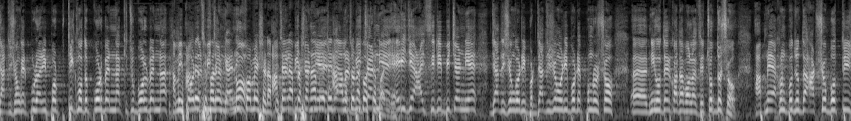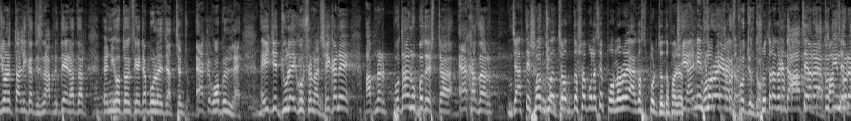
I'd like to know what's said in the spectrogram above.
জাতিসংঘের পুরো রিপোর্ট ঠিক মতো পড়বেন না কিছু বলবেন না। আমি পড়েছি। এই যে আইসিটি বিচার নিয়ে জাতিসংঘ রিপোর্ট জাতিসংঘ রিপোর্টে পনেরোশো নিহতের কথা বলা হয়েছে চোদ্দশো। আপনি এখন পর্যন্ত আটশো বত্রিশ জনের তালিকা দিয়েছেন আপনি দেড় হাজার নিহত হয়েছে এটা বলে যাচ্ছেন এক অবল্লায়। এই যে জুলাই ঘোষণা সেখানে আপনার প্রধান উপদেষ্টা এক হাজার জাতিসংঘ। চোদ্দশো বলেছে পনেরোই আগস্ট পর্যন্ত ফর ইওর জি, কাইন্ড 15ই ইনফরমেশন আগস্ট পর্যন্ত। আপনারা এতদিন ধরে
